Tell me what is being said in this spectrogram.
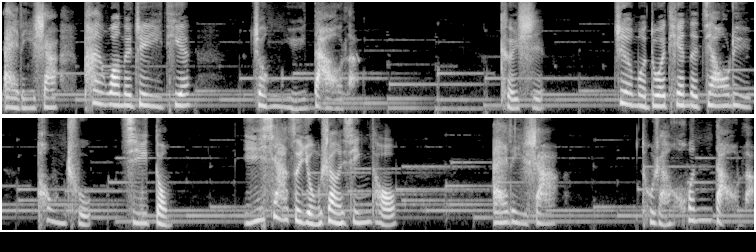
艾丽莎盼望的这一天终于到了，可是这么多天的焦虑、痛楚、激动，一下子涌上心头，艾丽莎突然昏倒了。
